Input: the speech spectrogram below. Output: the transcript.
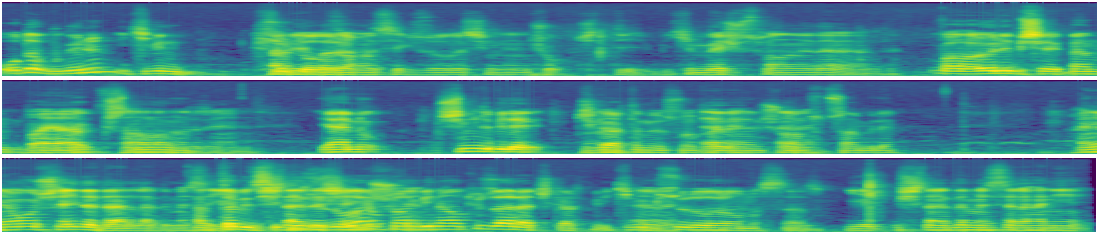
O da bugünün 2000 küsur Tabii o doları. zaman 800 dolar şimdinin çok ciddi 2500 falan eder herhalde. Valla öyle bir şey. Ben Bayağı bakmıştım ama. sağlamdır yani. Yani şimdi bile çıkartamıyorsun o parayı Evet, yani şu an evet. tutsan bile. Hani o şey de derlerdi Ha, mesela. tabii 70'lerde 800 şey dolar yok şu an ya. 1600 hala çıkartmıyor. 2000 Evet. küsur dolar olması lazım. 70'lerde mesela hani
